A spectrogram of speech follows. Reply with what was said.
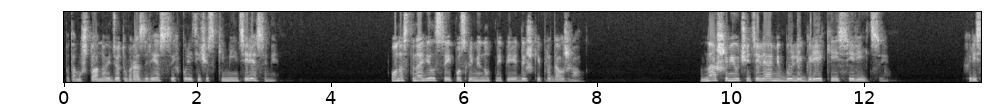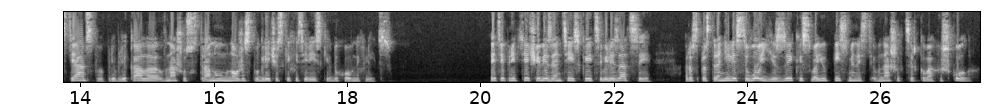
потому что оно идет вразрез с их политическими интересами. Он остановился и после минутной передышки продолжал. Нашими учителями были греки и сирийцы — христианство привлекало в нашу страну множество греческих и сирийских духовных лиц. Эти предтечи византийской цивилизации распространили свой язык и свою письменность в наших церквах и школах.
